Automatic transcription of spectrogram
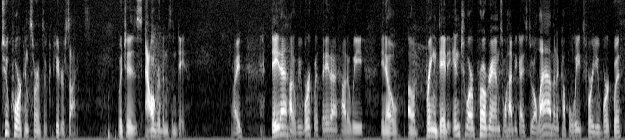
two core concerns of computer science, which is algorithms and data, right? data, how do we work with data, how do we, you know, uh, bring data into our programs. We'll have you guys do a lab in a couple weeks where you work with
